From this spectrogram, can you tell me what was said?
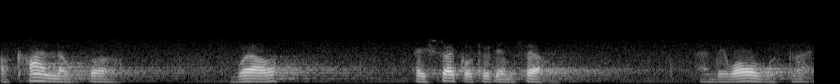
a kind of, uh, well, a circle to themselves. And they were always black.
